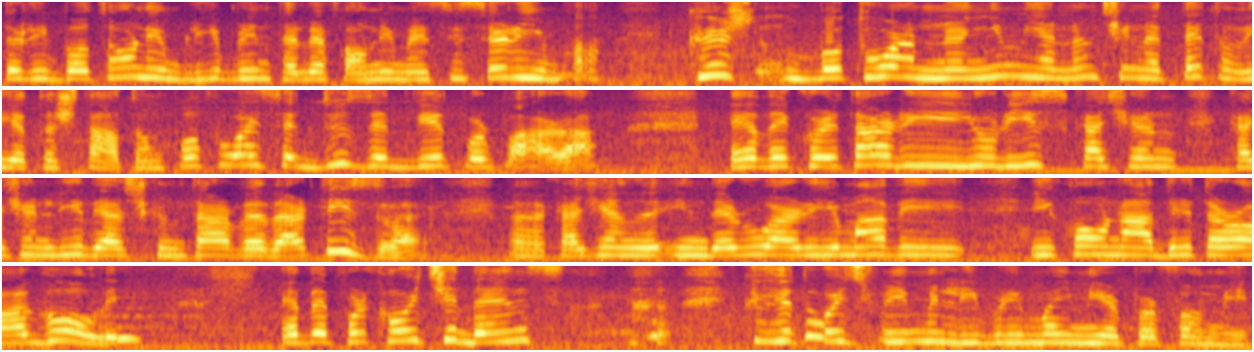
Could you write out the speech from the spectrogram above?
të ribotonim librin Telefoni me Cicërima. Ky është botuar në 1987, pothuajse 20 vjet përpara. Edhe kryetari i jurisë ka qenë, ka qenë Lidhja e Shkrimtarëve dhe Artistëve. Ka qenë i nderuari i madhi ikona Dritëro Agolli. Edhe për koincidencë, Ky fitoi çmimin Libri më i mirë për fëmijë.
